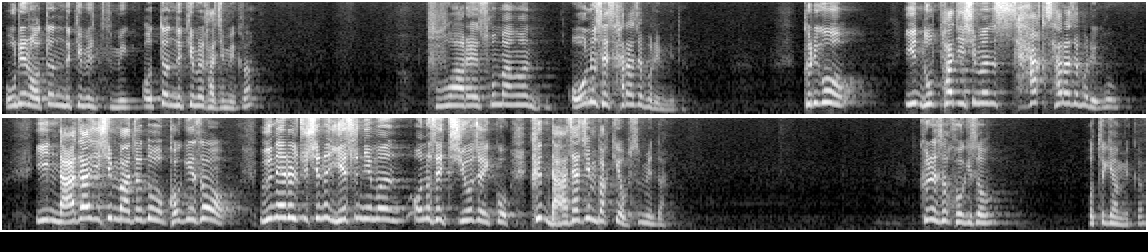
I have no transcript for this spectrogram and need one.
우리는 어떤 느낌을 어떤 느낌을 가집니까? 부활의 소망은 어느새 사라져 버립니다. 그리고 이 높아지심은 싹 사라져 버리고 이 낮아지심마저도 거기에서 은혜를 주시는 예수님은 어느새 지워져 있고 그 낮아짐밖에 없습니다. 그래서 거기서 어떻게 합니까?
